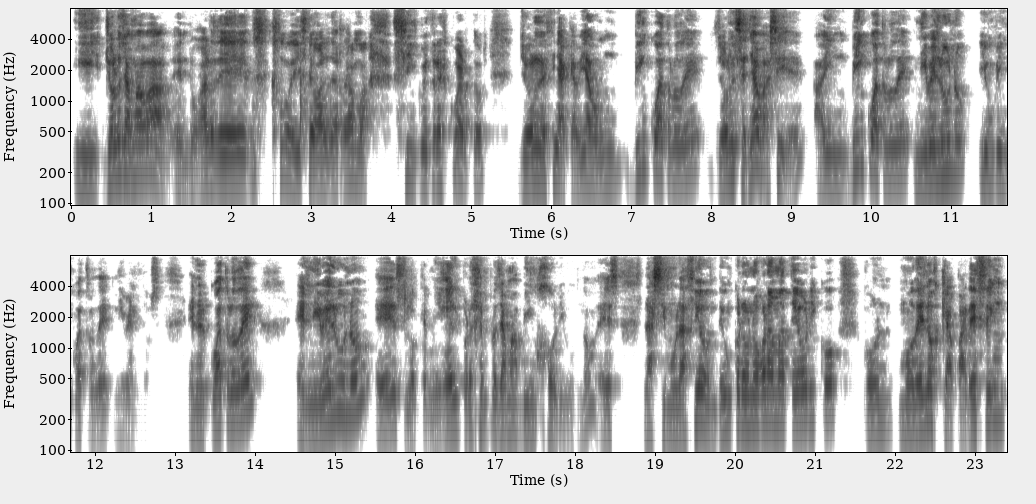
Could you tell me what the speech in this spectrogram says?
Y yo lo llamaba, en lugar de, como dice Valderrama, 5 y 3 cuartos, yo lo decía que había un BIM 4D, yo lo enseñaba así, ¿eh? Hay un BIM 4D nivel 1 y un BIM 4D nivel 2. En el 4D, el nivel 1 es lo que Miguel, por ejemplo, llama BIM Hollywood, ¿no? Es la simulación de un cronograma teórico con modelos que aparecen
